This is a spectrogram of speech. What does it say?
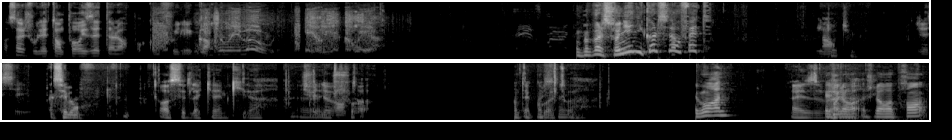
pour ça que je voulais temporiser tout à l'heure pour qu'on fouille les corps. On peut pas le soigner, Nicole, ça, au fait? Non, tu- j'ai essayé. C'est bon. Oh, c'est de la KM qu'il a. Je Euh, suis il devant faut- toi. T'as quoi, toi C'est bon, Ran? Allez, je, le, je le reprends.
